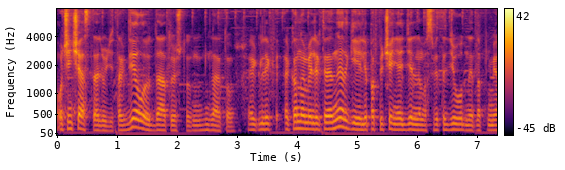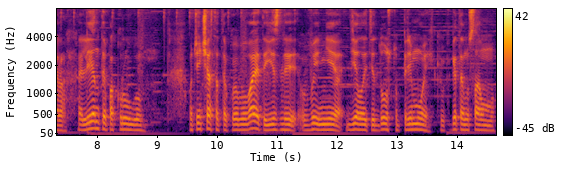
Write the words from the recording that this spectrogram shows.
Очень часто люди так делают, да, то есть, что, не знаю, то, экономия электроэнергии или подключение отдельного светодиодной, например, ленты по кругу, очень часто такое бывает, и если вы не делаете доступ прямой к, к этому самому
